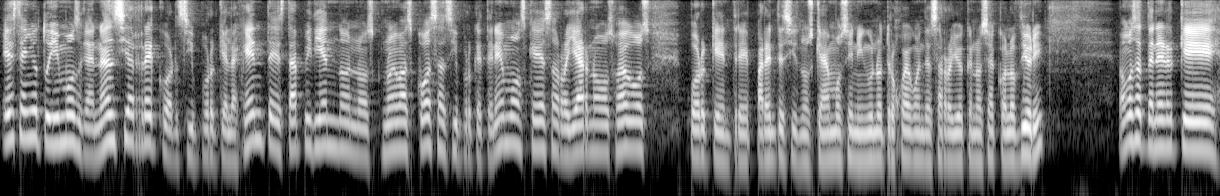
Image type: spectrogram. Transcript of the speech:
Este año tuvimos ganancias récords y porque la gente está pidiéndonos nuevas cosas y porque tenemos que desarrollar nuevos juegos, porque entre paréntesis nos quedamos sin ningún otro juego en desarrollo que no sea Call of Duty, vamos a tener que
